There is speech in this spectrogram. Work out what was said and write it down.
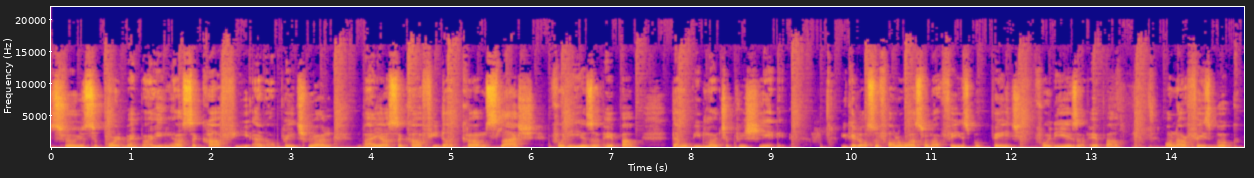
Show your support by buying us a coffee at our Patreon, buyusacoffee.com slash 40 Years of Hip Hop. That would be much appreciated. You can also follow us on our Facebook page, 40 Years of Hip Hop, on our Facebook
